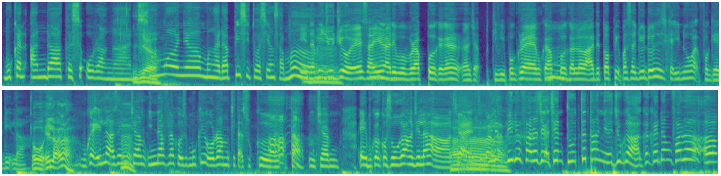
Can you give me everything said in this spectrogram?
bukan anda keseorangan. Ya. Semuanya menghadapi situasi yang sama. Eh, tapi jujur eh saya ada beberapa kan macam TV program ke apa kalau ada topik pasal jodoh saya cakap you know what forget it lah. Oh elok lah? Bukan elak Saya hmm. macam Enough lah kot. Mungkin orang macam tak suka. Ah, ah, Tak macam Eh bukan kau seorang je lah. Ah, Kan? Ah. Sebab bila, bila Farah cakap macam tu Tertanya juga. Kadang-kadang Farah um,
